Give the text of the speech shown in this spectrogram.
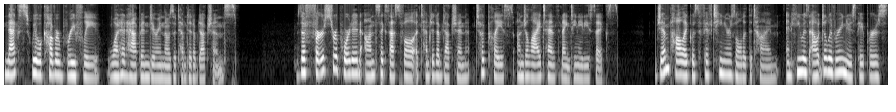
Next, we will cover briefly what had happened during those attempted abductions. The first reported unsuccessful attempted abduction took place on July 10, 1986. Jim Pollock was 15 years old at the time, and he was out delivering newspapers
